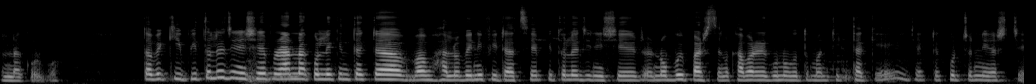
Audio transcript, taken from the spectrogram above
রান্না করব। তবে কি পিতলের জিনিসের রান্না করলে কিন্তু একটা ভালো বেনিফিট আছে? পিতলের জিনিসের নব্বই পার্সেন্ট খাবারের গুণগত মান ঠিক থাকে, এই যে একটা খুরচুন নিয়ে আসছে।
